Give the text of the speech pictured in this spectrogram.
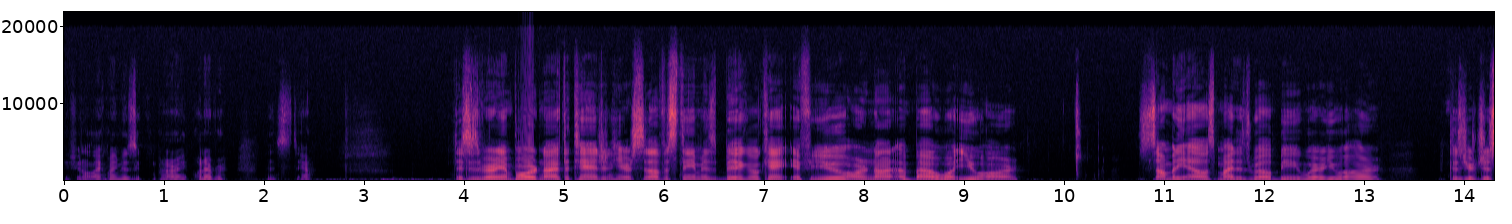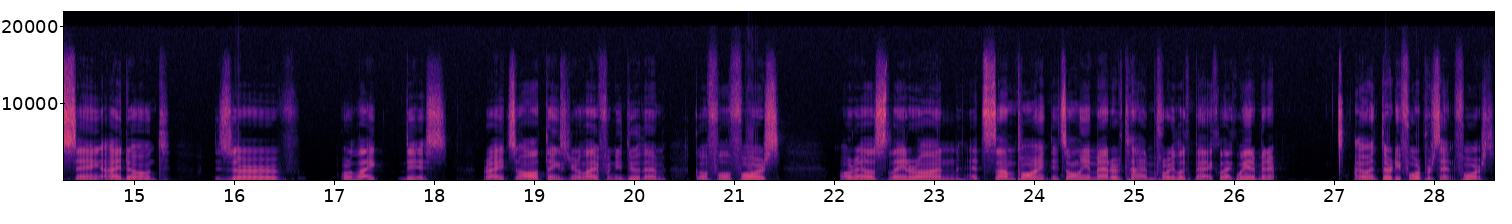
if you don't like my music, all right, whatever. It's yeah. This is very important. I have to tangent here. Self esteem is big, okay? If you are not about what you are, somebody else might as well be where you are. Because you're just saying, I don't deserve or like this, right? So, all things in your life, when you do them, go full force, or else later on, at some point, it's only a matter of time before you look back like, wait a minute, I went 34% force.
